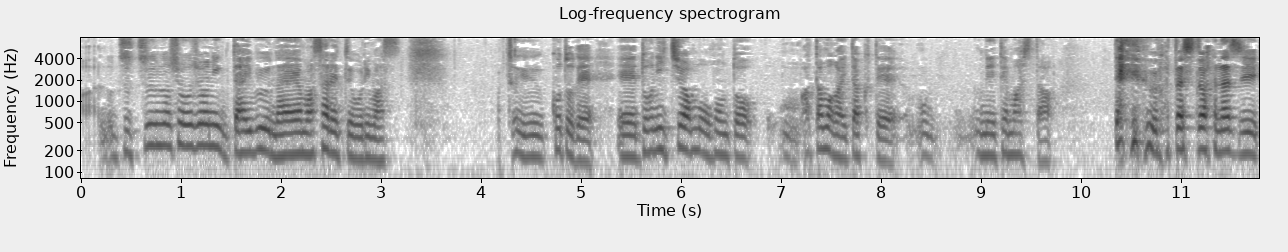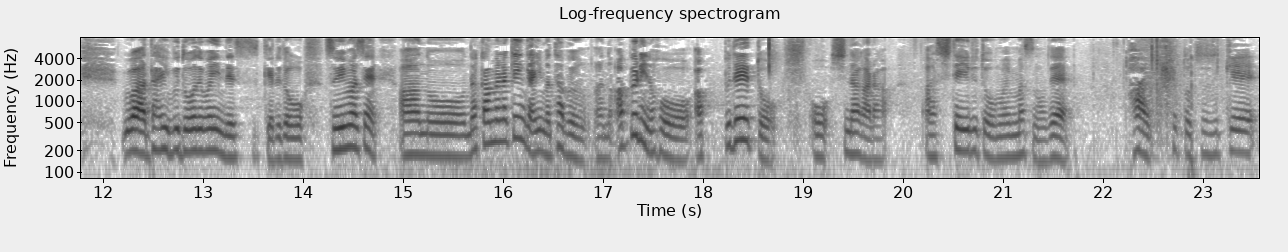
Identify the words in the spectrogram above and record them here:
あの頭痛の症状にだいぶ悩まされております。ということで、えー、土日はもう本当頭が痛くて寝てました。っていう私と話はだいぶどうでもいいんですけれども、すみません。あの、中村健が今多分、あの、アプリの方をアップデートをしながら、あしていると思いますので、はい、ちょっと続け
